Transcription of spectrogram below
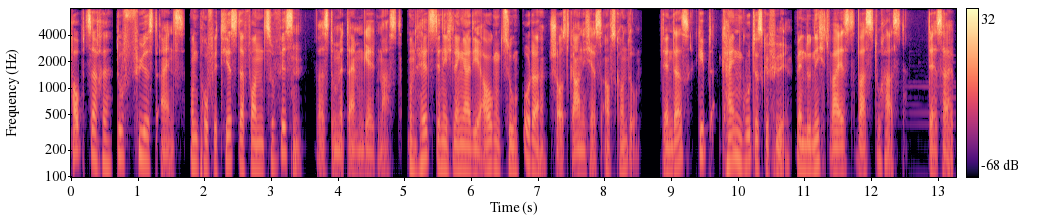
Hauptsache, du führst eins und profitierst davon zu wissen, was du mit deinem Geld machst und hältst dir nicht länger die Augen zu oder schaust gar nicht erst aufs Konto. Denn das gibt kein gutes Gefühl, wenn du nicht weißt, was du hast. Deshalb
